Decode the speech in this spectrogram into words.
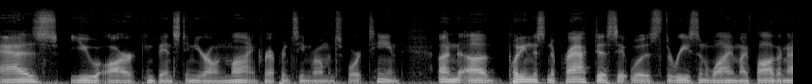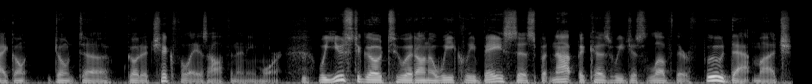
as you are convinced in your own mind, referencing Romans 14. And uh, putting this into practice, it was the reason why my father and I don't, don't uh, go to Chick fil A as often anymore. Mm. We used to go to it on a weekly basis, but not because we just love their food that much.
